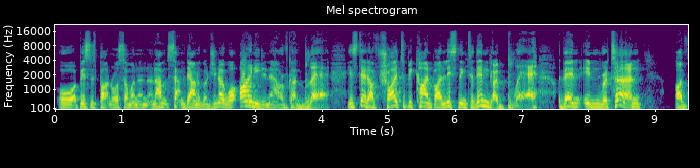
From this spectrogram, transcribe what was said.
or a business partner or someone and, and I haven't sat them down and gone, do you know what? I need an hour of going Blair. Instead, I've tried to be kind by listening to them go Blair. Then in return, I've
